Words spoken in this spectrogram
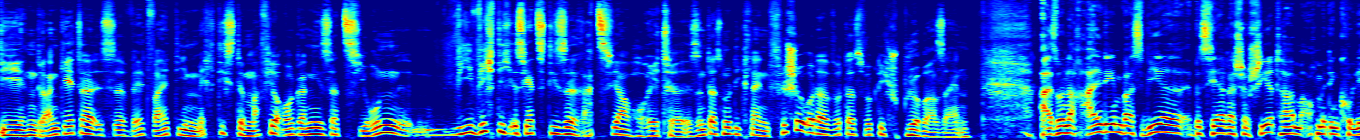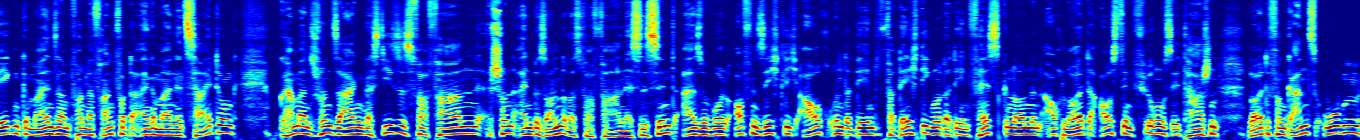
Die Ndrangheta ist äh, weltweit die mächtigste Mafia-Organisation. Wie wichtig ist jetzt diese Razzia heute? Sind das nur die kleinen Fische oder wird das wirklich spürbar sein? Also nach all dem, was wir bisher recherchiert haben, auch mit den Kollegen gemeinsam von der Frankfurter Allgemeine Zeitung, kann man schon sagen, dass dieses Verfahren schon ein besonderes Verfahren ist. Es sind also wohl offensichtlich auch unter den Verdächtigen oder den Festgenommenen auch Leute aus den Führungsetagen, Leute von ganz oben,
